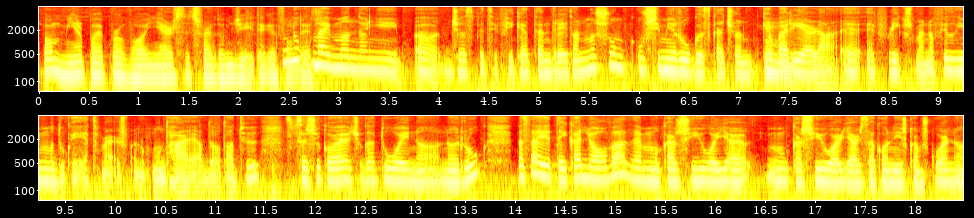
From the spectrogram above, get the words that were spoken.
po mirë, po e provoj një herë se çfarë do më gjej tek e fundit. Nuk mbaj mend ndonjë uh, gjë specifike të them të drejtën, më shumë ushqimi i rrugës ka qenë kjo mm. barriera e, e frikshme. Në fillim më dukej e tmerrshme, nuk mund të haja dot aty, sepse shikoja që gatuanin në rrugë. Pastaj e tejkalova dhe më kanë shijuar ja, më ka shijuar jashtëzakonisht kam shkuar në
